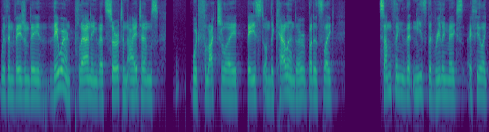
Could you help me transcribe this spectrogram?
with Invasion Day, they weren't planning that certain items would fluctuate based on the calendar, but it's like something that needs that really makes I feel like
